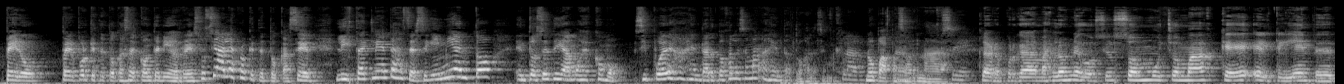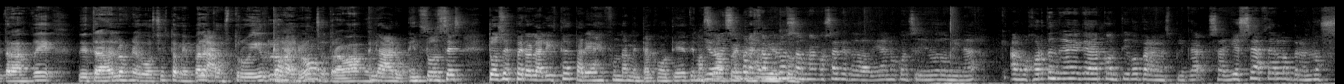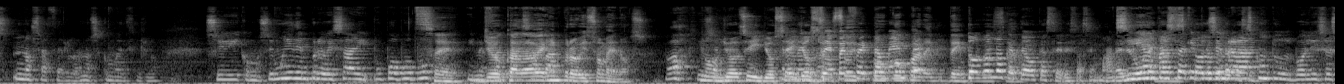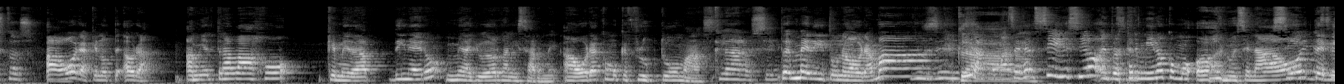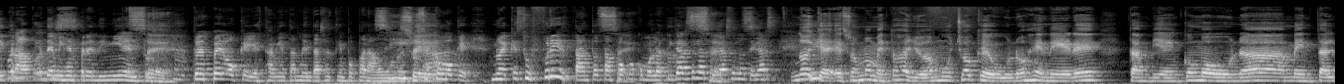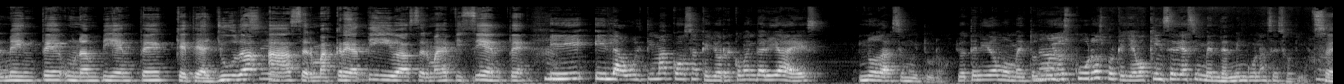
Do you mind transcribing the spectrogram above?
Pero, pero porque te toca hacer contenido en redes sociales, porque te toca hacer lista de clientes, hacer seguimiento. Entonces, digamos, es como, si puedes agendar dos a la semana, agenda dos a la semana. Claro. no va a pasar Claro. nada. Sí. Claro, porque además los negocios son mucho más que el cliente. Detrás de, detrás de los negocios también para Claro, construirlos hay mucho trabajo. Claro, entonces, entonces, pero la lista de tareas es fundamental cuando tienes Yo demasiados eso, por ejemplo, es una cosa que todavía no he conseguido dominar. A lo mejor tendría que quedar contigo para me explicar. O sea, yo sé hacerlo, pero no sé hacerlo, no sé cómo decirlo. Soy, como soy muy de improvisar y pu, pu, pu, pu, Sí, y me yo cada esa vez parte. improviso menos. Oh, No, yo sí, yo sé, yo sé Yo perfectamente todo lo que tengo que hacer esta semana. El Sí, lunes yo además sé es que todo tú lo que siempre vas con tus bolis estos. Ahora que no te, ahora a mí el trabajo que me da dinero me ayuda a organizarme. Ahora como que fluctúo más. Claro, sí. Entonces medito una hora más, Sí. y Claro. hago más ejercicio, entonces termino como, "Oh, no hice nada Sí, hoy de, mi que cuando tra- de mis emprendimientos. Sí. Entonces, pero ok, está bien también darse tiempo para uno. Sí, entonces sí. como que no hay que sufrir tanto tampoco Sí. como latigarse, latigarse, Sí. latigarse. No, y que esos momentos ayudan mucho a que uno genere también como una mentalmente un ambiente que te ayuda Sí. a ser más creativa, a ser más eficiente. Y, y la última cosa que yo recomendaría es no darse muy duro. Yo he tenido momentos No. muy oscuros porque llevo 15 días sin vender ninguna asesoría. Sí.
